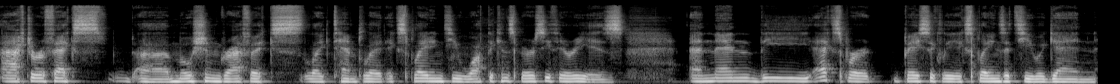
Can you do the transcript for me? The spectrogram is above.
After Effects uh, motion graphics like template explaining to you what the conspiracy theory is. And then the expert basically explains it to you again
